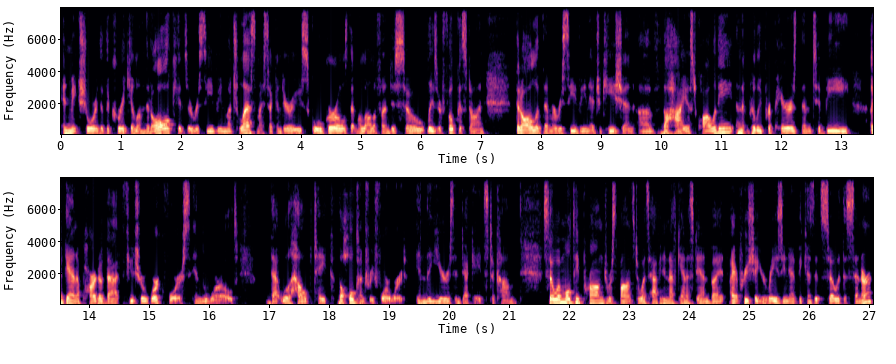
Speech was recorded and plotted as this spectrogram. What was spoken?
and make sure that the curriculum that all kids are receiving, much less my secondary school girls that Malala Fund is so laser focused on, that all of them are receiving education of the highest quality and that really prepares them to be, again, a part of that future workforce in the world that will help take the whole country forward in the years and decades to come. So, a multi pronged response to what's happening in Afghanistan, but I appreciate your raising it because it's so at the center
